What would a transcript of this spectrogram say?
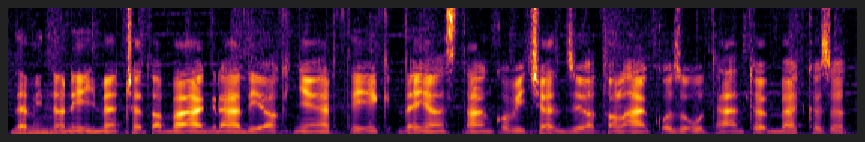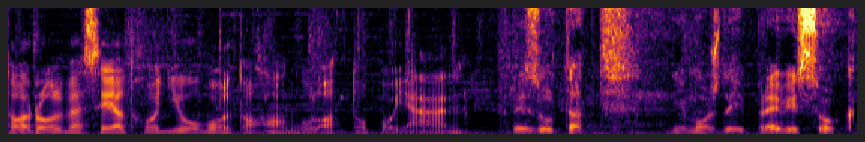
de mind a négy meccset a belgrádiak nyerték. Dejan Stankovics edző a találkozó után többek között arról beszélt, hogy jó volt a hangulat topolyán. Rezultat je možda i previsok.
